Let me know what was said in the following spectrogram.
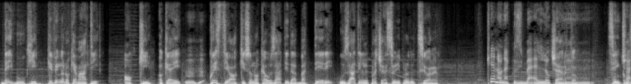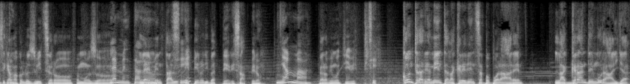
dei buchi che vengono chiamati occhi, ok? Mhm. Questi occhi sono causati da batteri usati nel processo di produzione. Che non è così bello Certo. come Sì, come si concetto. chiama quello svizzero famoso? L'Emmental. L'Emmental Sì. è pieno di batteri, sappilo, Gnamma. per ovvi motivi. Sì. Contrariamente alla credenza popolare, la grande muraglia,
